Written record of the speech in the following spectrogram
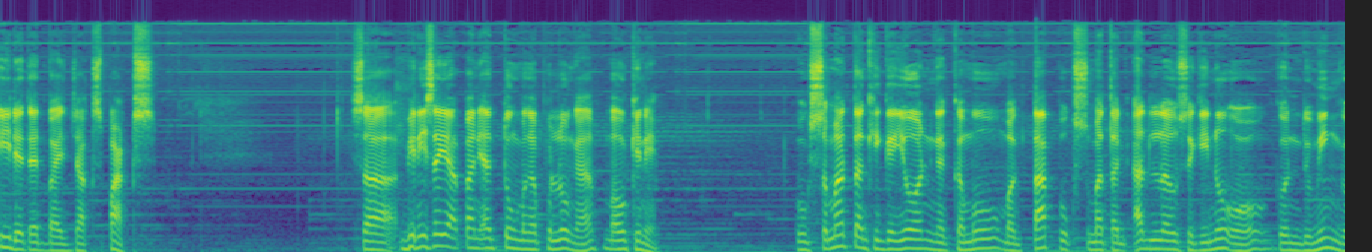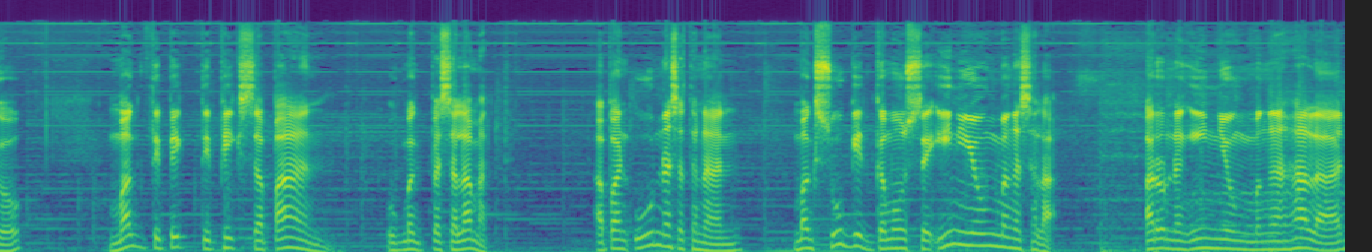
edited by Jack Sparks. Sa binisaya pa ni adtong mga pulunga, mao kini. ug sa matag higayon nga kamo magtapok sa matag adlaw sa Ginoo kon Domingo magtipik-tipik sa pan ug magpasalamat. Apan una sa tanan magsugid kamo sa inyong mga sala. Aron ang inyong mga halad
